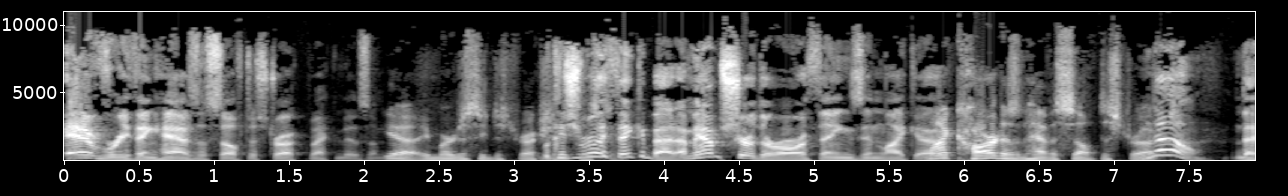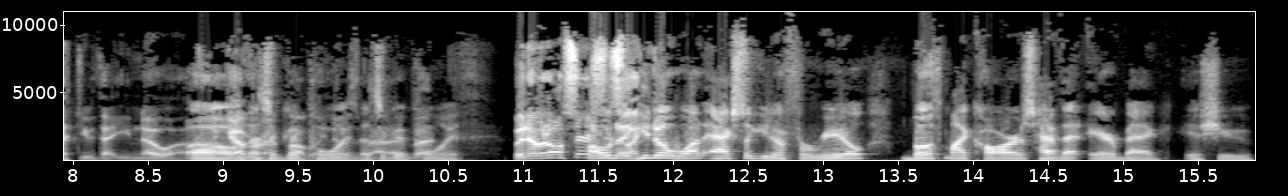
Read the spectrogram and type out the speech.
everything has a self-destruct mechanism. Yeah, emergency destruction. because you really system. think about it. I mean, I'm sure there are things in like a my car doesn't have a self destruct. no that you that you know of. Oh, that's a good point. That's a good it, point. But no, in all seriousness, Oh no, like, you know what? Actually, you know, for real, both my cars have that airbag issue.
